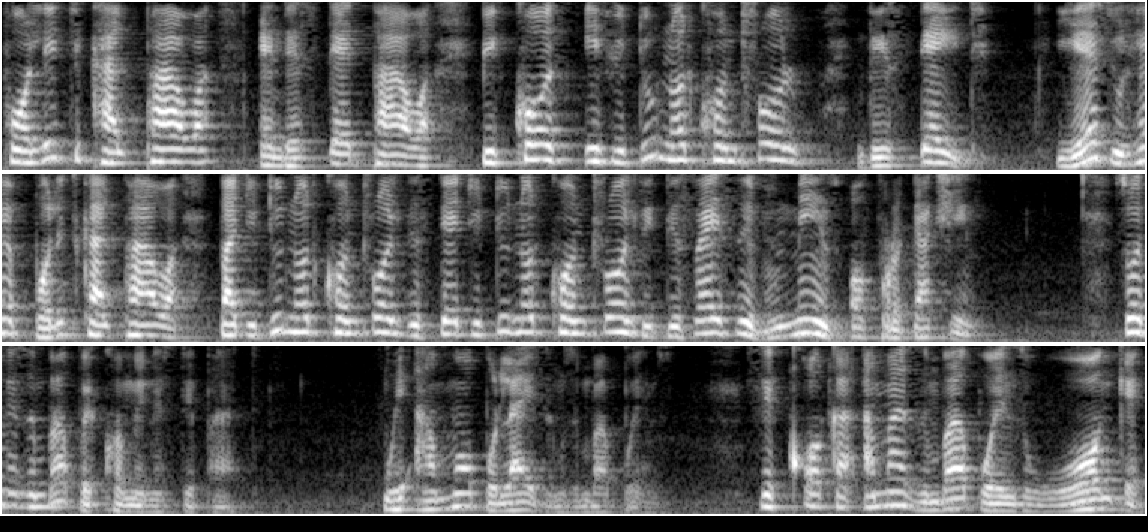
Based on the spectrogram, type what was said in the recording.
political power and the state power because if you do not control the state, yes, you'll have political power, but you do not control the state, you do not control the decisive means of production. So the Zimbabwe Communist Party, we are mobilizing Zimbabweans. siqoqa ama-zimbabweans wonke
